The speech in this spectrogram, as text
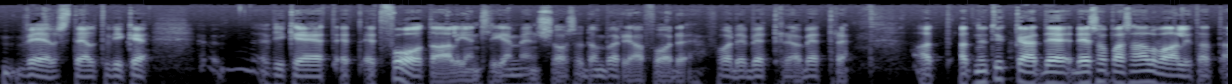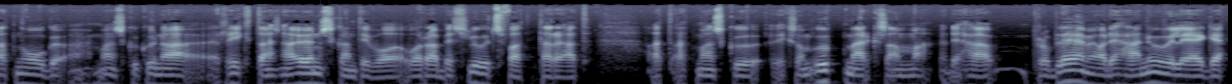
välställt, vilket, vilket är ett, ett, ett fåtal egentligen människor, så de börjar få det, få det bättre och bättre. Att, att nu tycker jag att det, det, är så pass allvarligt att, att nog man skulle kunna rikta en sån här önskan till vår, våra beslutsfattare att, att, att man skulle liksom uppmärksamma det här problemet och det här nuläget.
